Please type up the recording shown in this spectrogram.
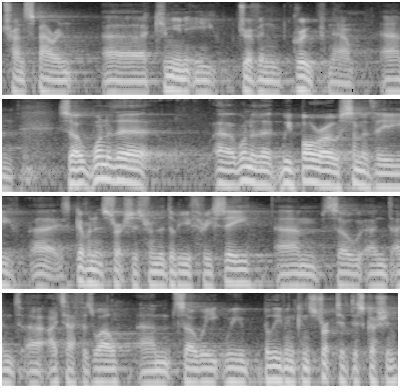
transparent, uh, community-driven group now. Um, so one of the uh, one of the we borrow some of the uh, governance structures from the W3C, um, so and and uh, IETF as well. Um, so we we believe in constructive discussion.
